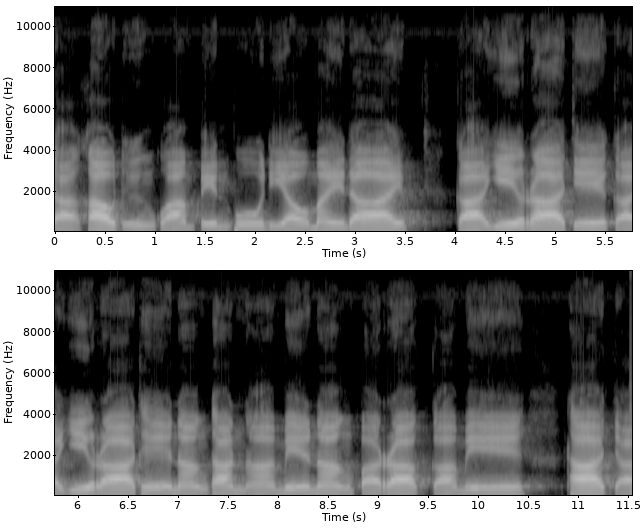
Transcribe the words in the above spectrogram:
จะเข้าถึงความเป็นผู้เดียวไม่ได้ กายิราเจกายิราเทนังทันหาเมนังปรักกาเม ถ้าจะ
